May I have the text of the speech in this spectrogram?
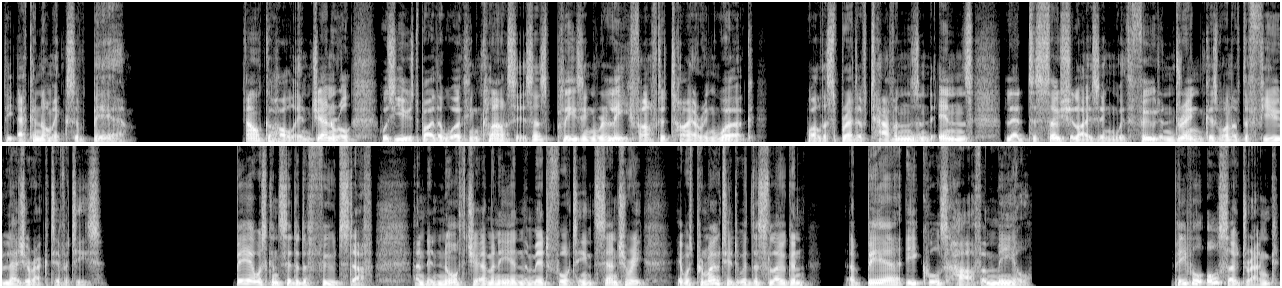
The Economics of Beer. Alcohol in general was used by the working classes as pleasing relief after tiring work, while the spread of taverns and inns led to socializing with food and drink as one of the few leisure activities. Beer was considered a foodstuff, and in North Germany in the mid 14th century, it was promoted with the slogan, A beer equals half a meal. People also drank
